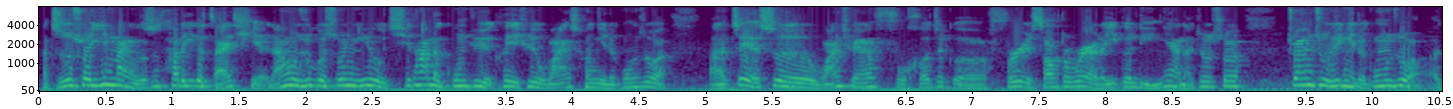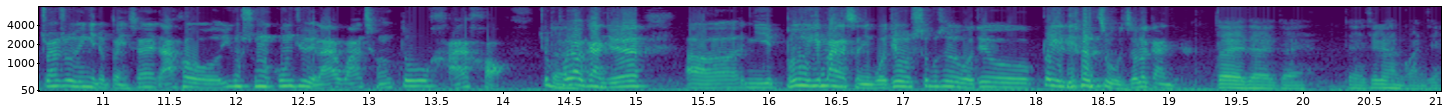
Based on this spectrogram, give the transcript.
啊，只是说 Emacs 是它的一个载体，然后如果说你有其他的工具可以去完成你的工作，啊，这也是完全符合这个 Free Software 的一个理念的，就是说专注于你的工作，呃专注于你的本身，然后用什么工具来完成都还好，就不要感觉啊、呃你不用 Emacs，我就是不是我就背离了组织了感觉。对对对对，这个很关键。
